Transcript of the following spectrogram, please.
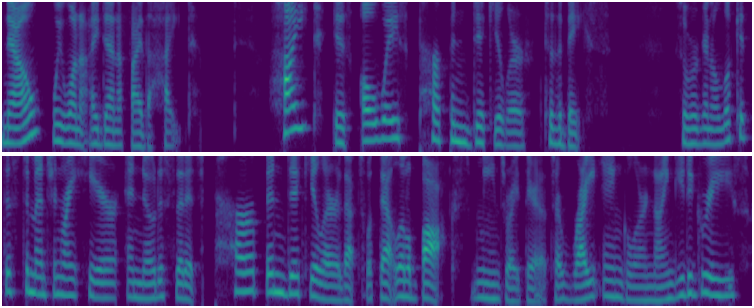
Now we want to identify the height. Height is always perpendicular to the base. So we're going to look at this dimension right here and notice that it's perpendicular. That's what that little box means right there. That's a right angle or 90 degrees,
